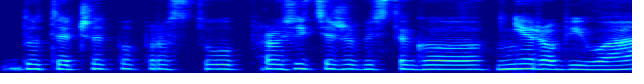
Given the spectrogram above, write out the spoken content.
dotyczy, po prostu prosi cię, żebyś tego nie robiła,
